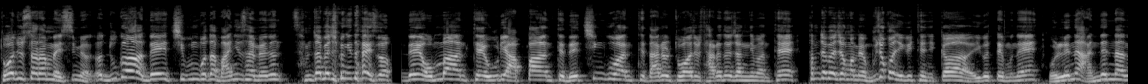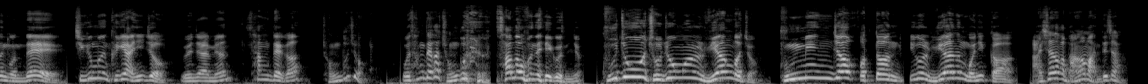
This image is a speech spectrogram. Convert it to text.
도와줄 사람만 있으면 어, 누가 내 지분보다 많이 사면은 삼자 배정이다 해서 내 엄마한테 우리 아빠한테 내 친구한테 나를 도와줄 다른 회장님한테 삼자 배정하면 무조건 이길 테니까 이것 때문에 원래는 안 된다는 건데 지금은 그게 아니죠. 왜냐하면 상대가 정부죠. 뭐 상대가 정부예요. 산업은행이거든요. 구조 조정을 위한 거죠. 국민적 어떤 이걸 위하는 거니까 아시아나가 망하면 안 되잖아.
